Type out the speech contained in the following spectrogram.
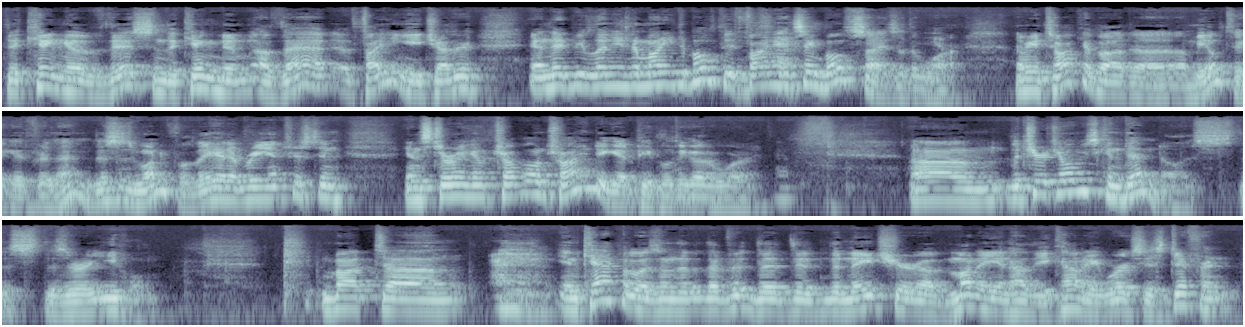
the king of this and the kingdom of that uh, fighting each other, and they'd be lending the money to both, they're financing both sides of the war. I mean, talk about a, a meal ticket for them. This is wonderful. They had every interest in, in stirring up trouble and trying to get people to go to war. Um, the church always condemned all this, this, this very evil. But um, in capitalism, the, the, the, the, the nature of money and how the economy works is different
